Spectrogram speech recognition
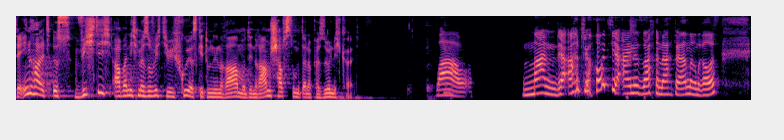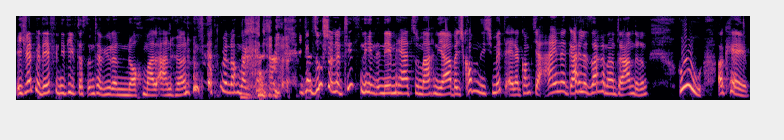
Der Inhalt ist wichtig, aber nicht mehr so wichtig wie früher. Es geht um den Rahmen und den Rahmen schaffst du mit deiner Persönlichkeit. Wow. Mann, der Arthur haut hier eine Sache nach der anderen raus. Ich werde mir definitiv das Interview dann nochmal anhören und werde mir nochmal Ich versuche schon Notizen nebenher zu machen, ja, aber ich komme nicht mit, ey. Da kommt ja eine geile Sache nach der anderen. Huh, okay.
